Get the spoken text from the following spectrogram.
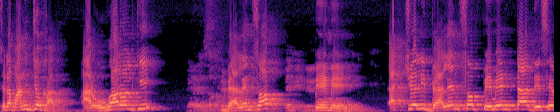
সেটা বাণিজ্য খাত। আর ওভারঅল কি? Balance of payment actually balance of পেমেন্টটা দেশের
